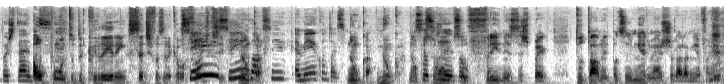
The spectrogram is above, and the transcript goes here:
Bastante. ao ponto de quererem satisfazer aquela pessoa em sim, Nunca. claro que sim. A mim acontece. Nunca. Nunca. Não, Sou eu sou, um, sou frio nesse aspecto, totalmente. Pode ser a minha irmã a chorar à minha frente.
